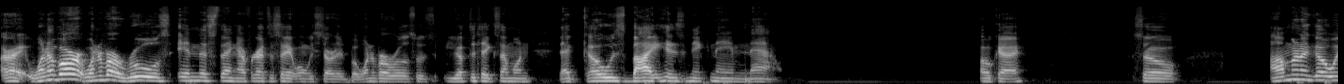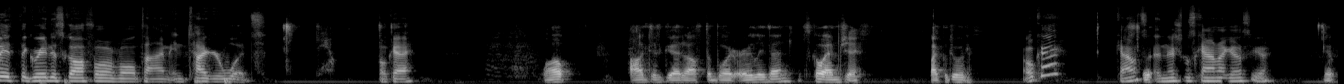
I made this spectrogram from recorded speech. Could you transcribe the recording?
All right. One of our one of our rules in this thing, I forgot to say it when we started, but one of our rules was you have to take someone that goes by his nickname now. Okay. So I'm gonna go with the greatest golfer of all time in Tiger Woods. Damn. Okay. Well, I'll just get it off the board early then. Let's go MJ. Michael Jordan. Okay. Counts. Initials count, I guess. Yeah. Yep.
